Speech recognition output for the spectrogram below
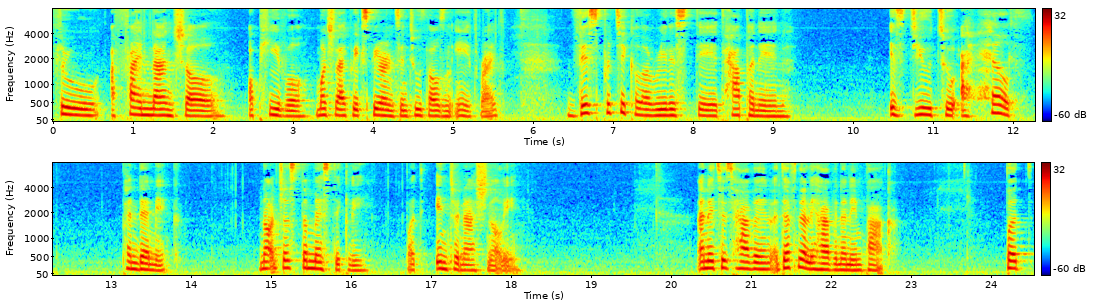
through a financial upheaval, much like we experienced in 2008, right? This particular real estate happening is due to a health pandemic not just domestically, but internationally. And it is having, definitely having an impact. But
